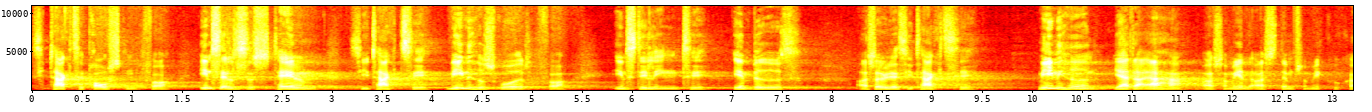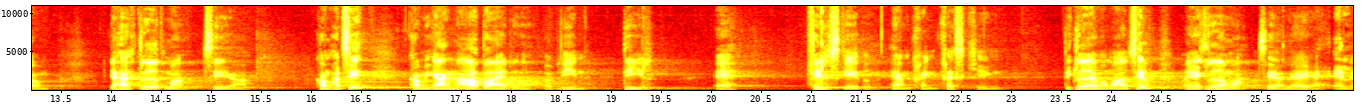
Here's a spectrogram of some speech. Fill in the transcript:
sige tak til provsten for indsættelsestalen, sige tak til menighedsrådet for indstillingen til embedet, og så vil jeg sige tak til menigheden, jer der er her, og som også dem, som ikke kunne komme. Jeg har glædet mig til at komme hertil, komme i gang med arbejdet og blive en del af fællesskabet her omkring Kristkirken. Det glæder jeg mig meget til, og jeg glæder mig til at lære jer alle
